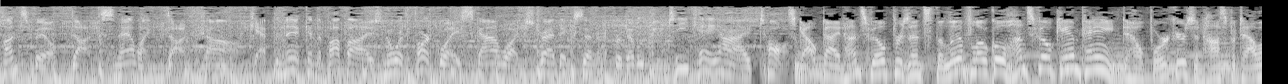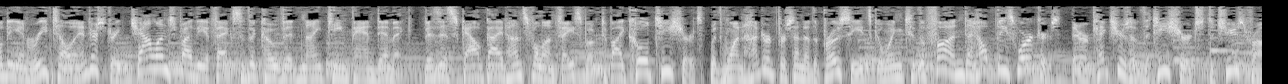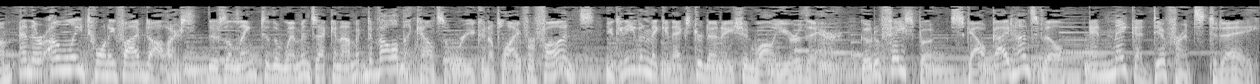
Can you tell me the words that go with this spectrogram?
huntsville.snelling.com. Captain Nick in the Popeyes North Parkway Skywatch Traffic Center for WTKI Talk. Scout Guide Huntsville presents the Live Local Huntsville campaign to help workers in hospitality and retail industry challenged by the effects of the COVID-19 pandemic. Visit Scout Guide Huntsville on Facebook to buy cool t-shirts with 100% of the proceeds going to the fund to help these workers. There are pictures of the t-shirts to choose from and they're only $25. There's a link to the Women's Economic Development Council where you can apply for funds. You can even make an extra donation while you're there. Go to Facebook, Scout Guide Huntsville, and make a difference today.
